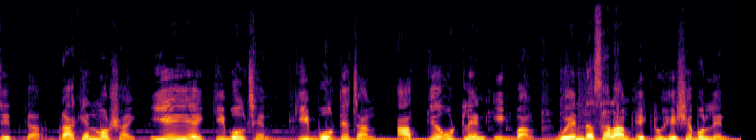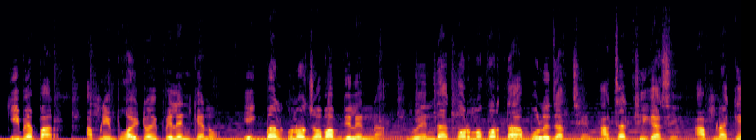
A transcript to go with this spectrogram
চিৎকার, রাখেন মশাই ইয়ে ইয়ে কি বলছেন? কি বলতে চান? আজকে উঠলেন ইকবাল। গোয়েন্দা সালাম একটু হেসে বললেন, কি ব্যাপার? আপনি ভয়টয় পেলেন কেন? ইকবাল কোনো জবাব দিলেন না। গোয়েন্দা কর্মকর্তা বলে যাচ্ছেন আচ্ছা ঠিক আছে, আপনাকে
